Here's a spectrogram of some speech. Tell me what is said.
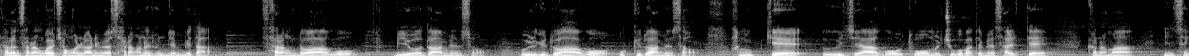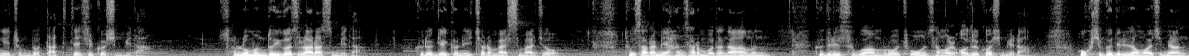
다른 사람과 정을 나누며 사랑하는 존재입니다. 사랑도 하고 미워도 하면서 울기도 하고 웃기도 하면서 함께 의지하고 도움을 주고받으며 살 때 그나마 인생이 좀 더 따뜻해질 것입니다. 솔로몬도 이것을 알았습니다. 그러게 그는 이처럼 말씀하죠. 두 사람이 한 사람보다 나음은 그들이 수고함으로 좋은 상을 얻을 것입니다. 혹시 그들이 넘어지면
